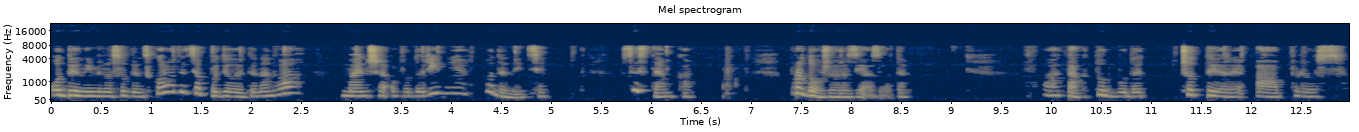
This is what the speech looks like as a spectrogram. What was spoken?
1 і мінус 1 скоротиться, поділити на 2 менше або дорівнює одиниці. Системка. Продовжую розв'язувати. Так, тут буде 4а плюс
